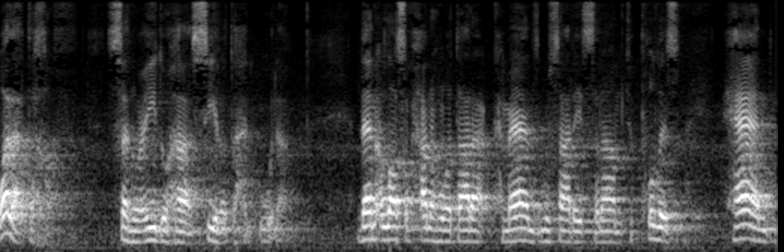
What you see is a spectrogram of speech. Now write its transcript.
ولا تخف سنعيدها سيرتها الأولى Then Allah subhanahu wa ta'ala commands Musa salam to pull his hand,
